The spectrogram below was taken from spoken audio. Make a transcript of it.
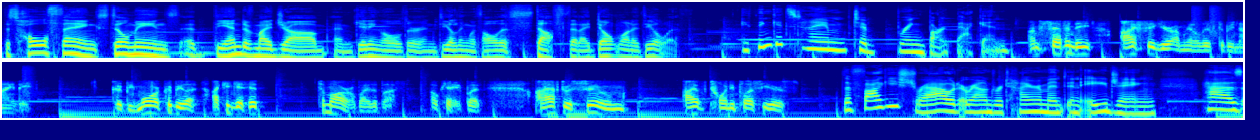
This whole thing still means at the end of my job and getting older and dealing with all this stuff that I don't want to deal with. I think it's time to bring Bart back in. I'm 70. I figure I'm going to live to be 90. Could be more, could be less. I could get hit tomorrow by the bus. Okay, but I have to assume I have 20 plus years. The foggy shroud around retirement and aging has,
